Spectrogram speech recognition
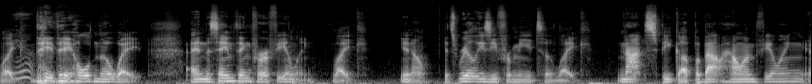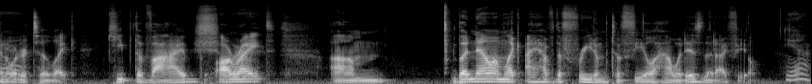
Like Yeah. they they hold no weight. And the same thing for a feeling. Like, you know, it's real easy for me to like not speak up about how I'm feeling in Yeah. order to like keep the vibe all Sure. right. Um but now I'm like I have the freedom to feel how it is that I feel. Yeah.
